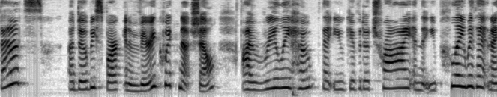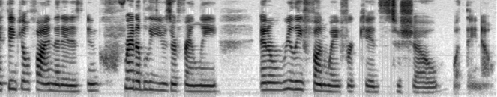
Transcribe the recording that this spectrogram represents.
that's Adobe Spark in a very quick nutshell. I really hope that you give it a try and that you play with it, and I think you'll find that it is incredibly user friendly and a really fun way for kids to show what they know.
